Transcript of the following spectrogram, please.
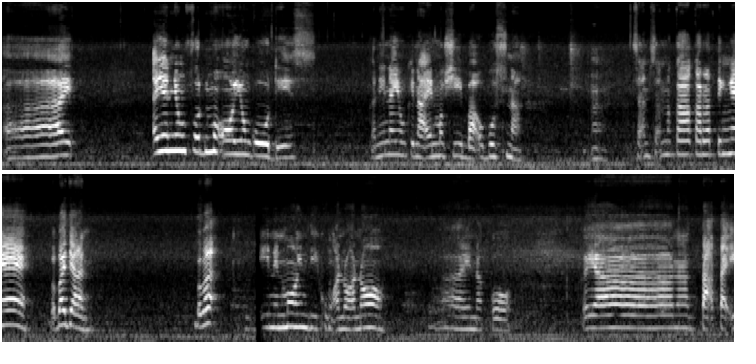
Ay. Ayan yung food mo o yung goodies. Kanina yung kinain mo, Shiba, ubos na. Mm. Saan-saan nakakarating eh. Baba dyan. Baba. Inin mo, hindi kung ano-ano. Ay, nako. Kaya nagtatai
